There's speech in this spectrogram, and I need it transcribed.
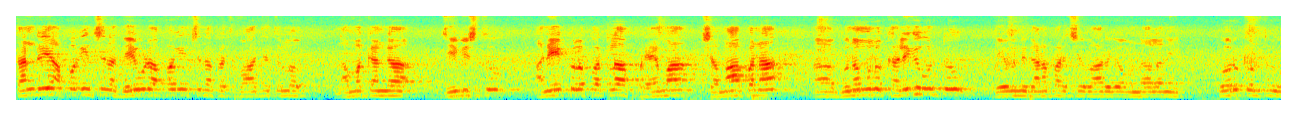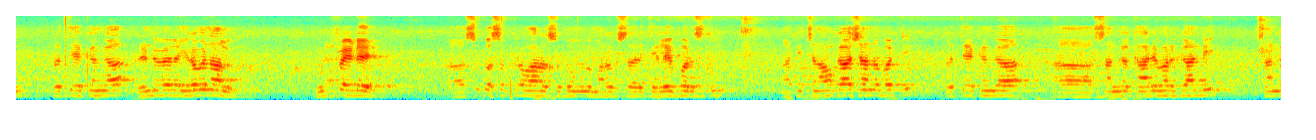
తండ్రి అప్పగించిన దేవుడు అప్పగించిన ప్రతి బాధ్యతల్లో నమ్మకంగా జీవిస్తూ అనేకుల పట్ల ప్రేమ క్షమాపణ గుణములు కలిగి ఉంటూ దేవుణ్ణి గణపరిచే వారుగా ఉండాలని కోరుకుంటూ ప్రత్యేకంగా రెండు వేల ఇరవై నాలుగు గుడ్ ఫ్రైడే శుభ శుక్రవార శుభములు మరొకసారి తెలియపరుస్తూ నాకు ఇచ్చిన అవకాశాన్ని బట్టి ప్రత్యేకంగా సంఘ కార్యవర్గాన్ని సంఘ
